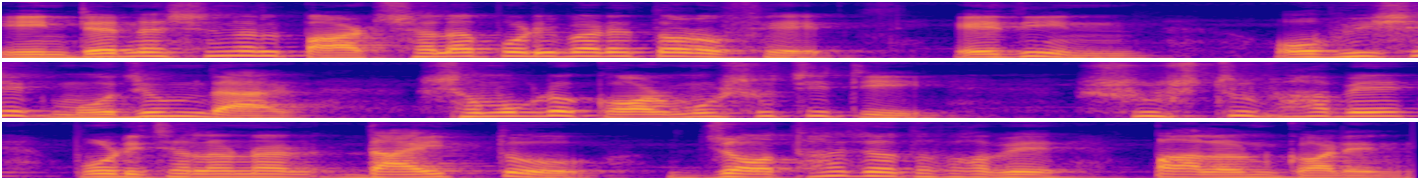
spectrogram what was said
ইন্টারন্যাশনাল পাঠশালা পরিবারের তরফে এদিন অভিষেক মজুমদার সমগ্র কর্মসূচিটি সুষ্ঠুভাবে পরিচালনার দায়িত্ব যথাযথভাবে পালন করেন।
